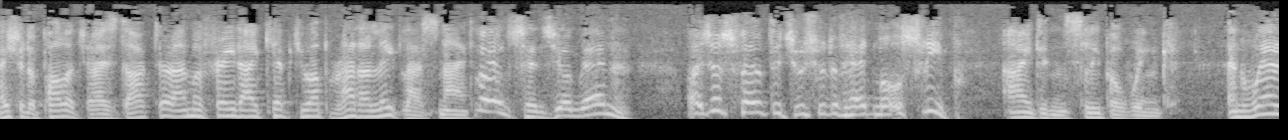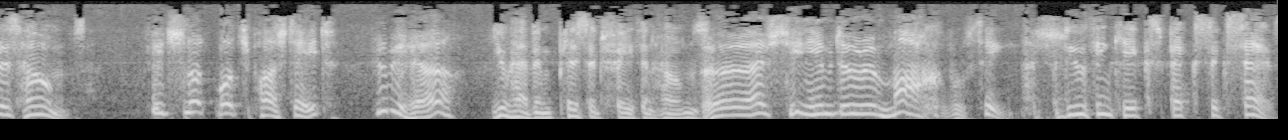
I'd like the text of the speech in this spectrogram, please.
I should apologize, Doctor. I'm afraid I kept you up rather late last night. Nonsense, young man. I just felt that you should have had more sleep. I didn't sleep a wink. And where is Holmes? It's not much past eight. He'll be here. You have implicit faith in Holmes. Uh, I've seen him do remarkable things. Do you think he expects success?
